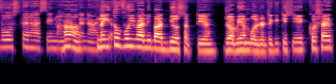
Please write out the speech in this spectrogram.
वो उस तरह से इन्होंने हाँ बना नहीं तो वही वाली बात भी हो सकती है जो अभी हम बोल रहे थे कि किसी एक को शायद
